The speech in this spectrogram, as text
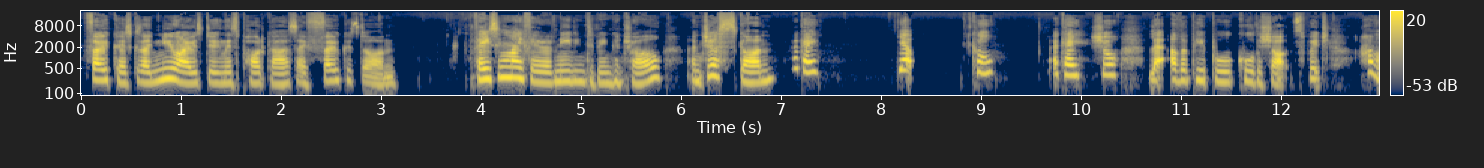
focused because I knew I was doing this podcast. I focused on facing my fear of needing to be in control and just gone, okay, yep, cool, okay, sure, let other people call the shots, which I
